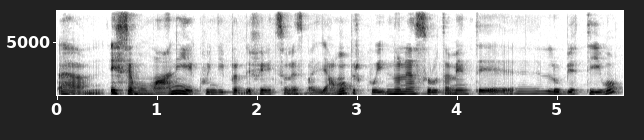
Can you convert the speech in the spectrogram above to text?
Um, e siamo umani e quindi per definizione sbagliamo, per cui non è assolutamente l'obiettivo.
